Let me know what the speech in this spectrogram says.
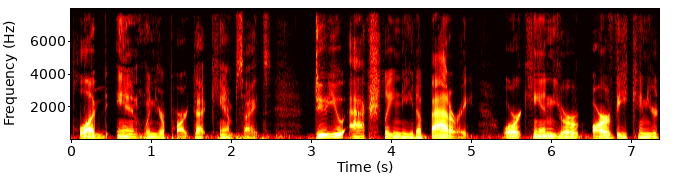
plugged in when you're parked at campsites, do you actually need a battery? Or can your RV, can your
